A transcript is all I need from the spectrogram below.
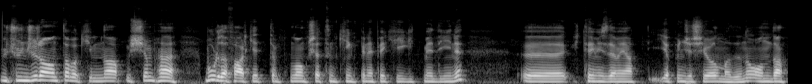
Üçüncü roundda bakayım ne yapmışım. Ha, burada fark ettim Longshot'ın Kingpin'e pek iyi gitmediğini. Ee, temizleme yap, yapınca şey olmadığını. Ondan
